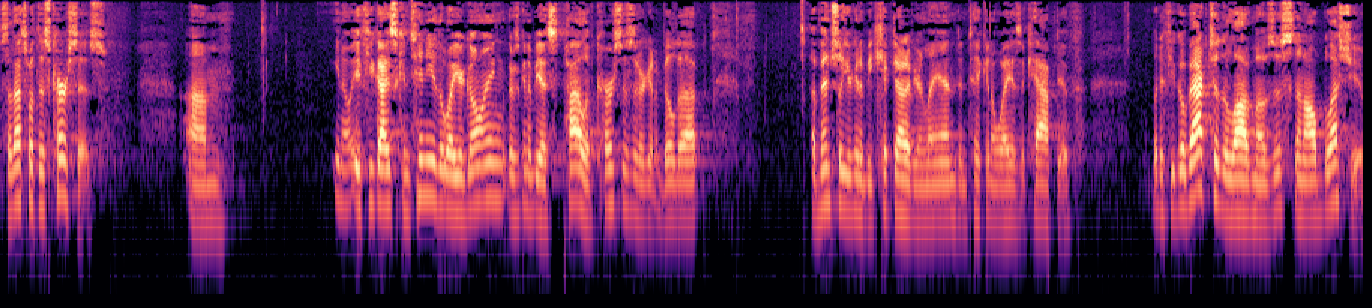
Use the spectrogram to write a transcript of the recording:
So that's what this curse is. Um, you know, if you guys continue the way you're going, there's going to be a pile of curses that are going to build up. Eventually you're going to be kicked out of your land and taken away as a captive. But if you go back to the law of Moses, then I'll bless you.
